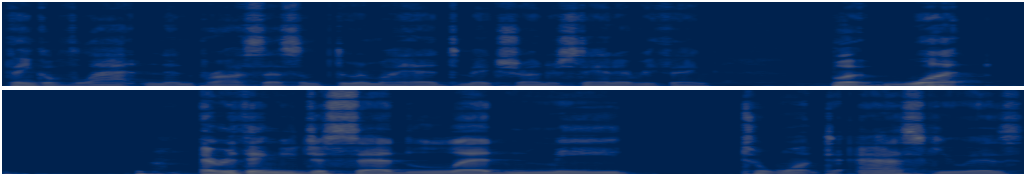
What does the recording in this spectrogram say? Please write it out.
think of Latin and process them through in my head to make sure I understand everything. But what everything you just said led me to want to ask you is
